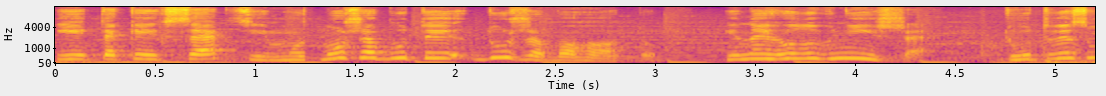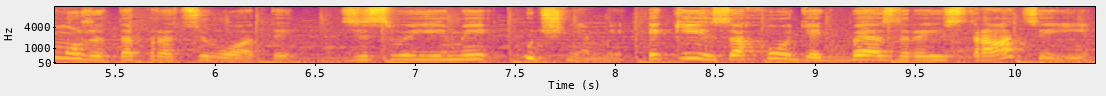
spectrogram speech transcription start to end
І таких секцій може бути дуже багато. І найголовніше, тут ви зможете працювати зі своїми учнями, які заходять без реєстрації,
